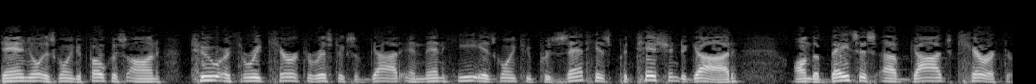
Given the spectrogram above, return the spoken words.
Daniel is going to focus on two or three characteristics of God, and then he is going to present his petition to God on the basis of God's character,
